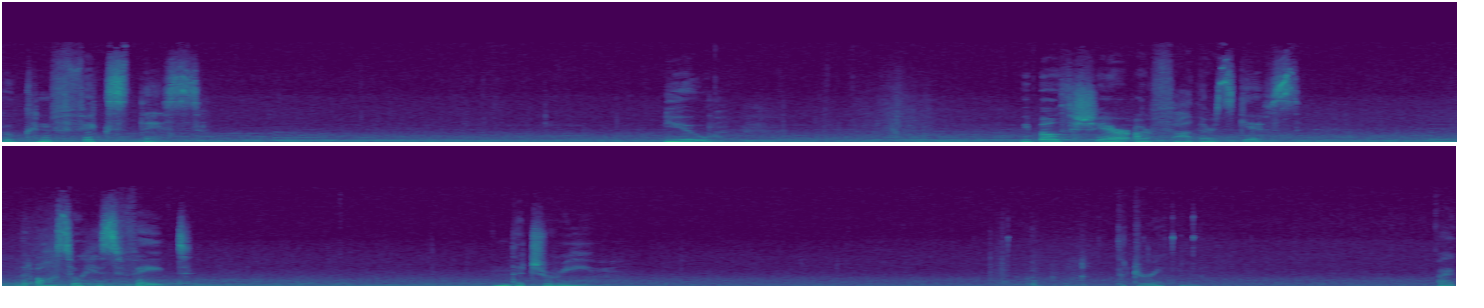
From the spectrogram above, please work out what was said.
who can fix this. You. We both share our father's gifts, but also his fate. And the dream. The dream. But.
